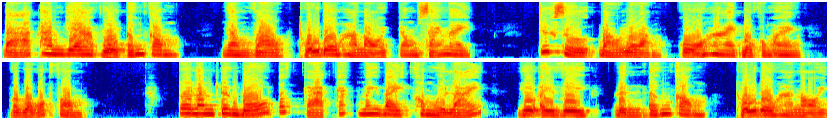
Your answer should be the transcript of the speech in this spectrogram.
đã tham gia vụ tấn công nhằm vào thủ đô Hà Nội trong sáng nay trước sự bạo loạn của hai Bộ Công an và Bộ Quốc phòng. Tô Lâm tuyên bố tất cả các máy bay không người lái UAV định tấn công thủ đô Hà Nội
